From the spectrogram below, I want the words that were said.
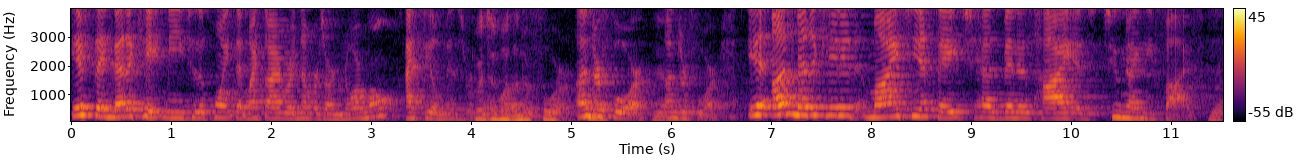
if they medicate me to the point that my thyroid numbers are normal, I feel miserable. which is what under four. Under right? four, Yeah. under four. It, unmedicated, my TSH has been as high as 295. Right.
